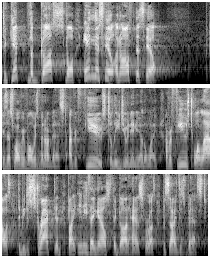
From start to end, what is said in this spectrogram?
to get the gospel in this hill and off this hill? Because that's why we've always been our best. I refuse to lead you in any other way. I refuse to allow us to be distracted by anything else that God has for us besides His best.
